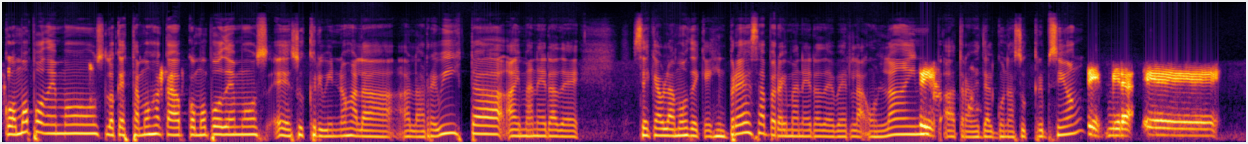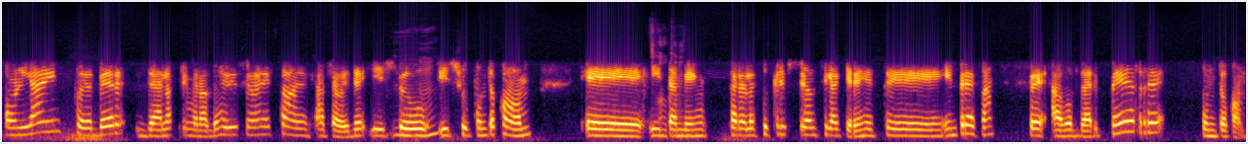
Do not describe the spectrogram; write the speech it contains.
cómo podemos, lo que estamos acá, cómo podemos eh, suscribirnos a la, a la revista? ¿Hay manera de, sé que hablamos de que es impresa, pero hay manera de verla online a través de alguna suscripción? Sí, mira, eh, online puedes ver ya las primeras dos ediciones están a través de issue.com eh, y también para la suscripción, si la quieres este impresa, abordarpr.com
